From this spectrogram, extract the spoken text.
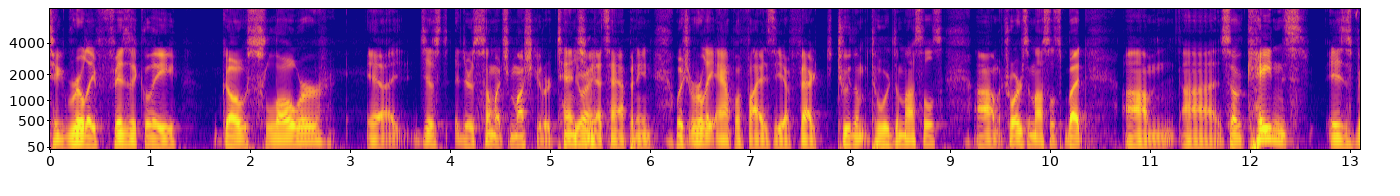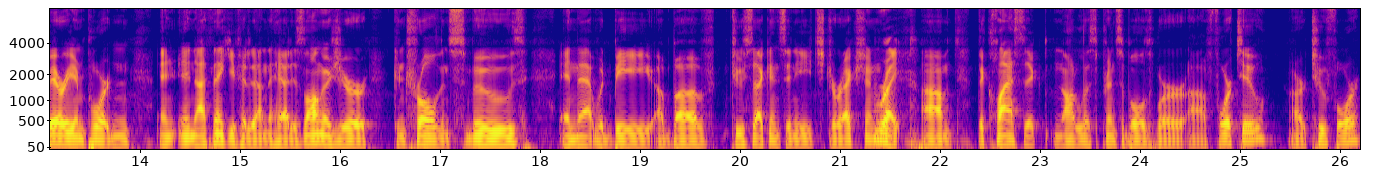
to really physically go slower. Yeah, just there's so much muscular tension right. that's happening, which really amplifies the effect to them toward the muscles, um, towards the muscles. But um, uh, so cadence is very important, and, and I think you've hit it on the head. As long as you're controlled and smooth, and that would be above two seconds in each direction. Right. Um, the classic Nautilus principles were uh, four two or two four,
